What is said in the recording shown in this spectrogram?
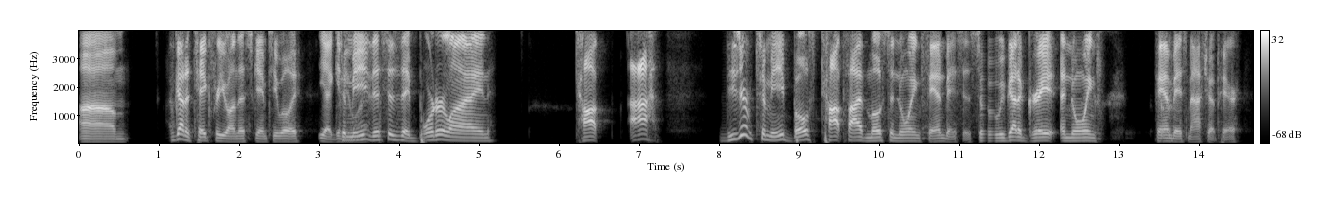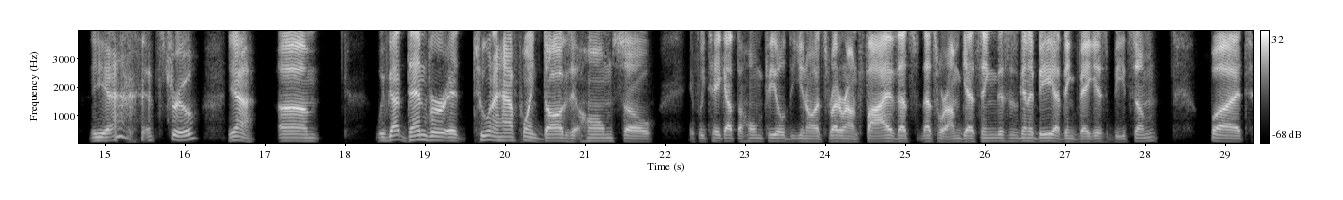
Um, I've got a take for you on this game, T. Willie. Yeah, to me, me this is a borderline top. Ah, these are to me both top five most annoying fan bases. So we've got a great annoying fan base matchup here. Yeah, it's true. Yeah. Um, we've got Denver at two and a half point dogs at home. So if we take out the home field, you know, it's right around five. That's that's where I'm guessing this is going to be. I think Vegas beats them, but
